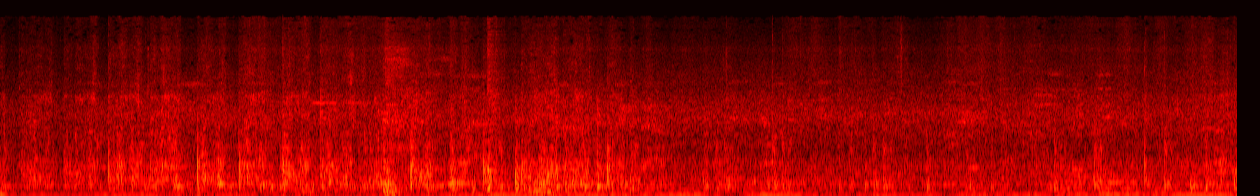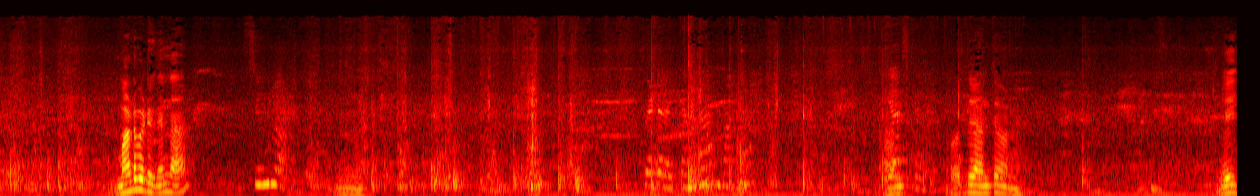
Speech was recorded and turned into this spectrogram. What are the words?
మంట పెట్టు కింద. వద్దులే అంతే ఉన్నాయి. ఏయ్.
